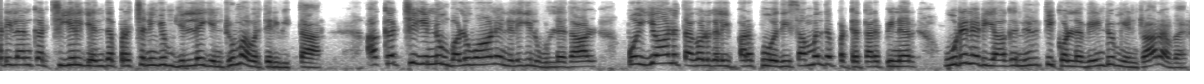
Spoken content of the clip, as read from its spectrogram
அடிலான் கட்சியில் எந்த பிரச்சனையும் இல்லை என்றும் அவர் தெரிவித்தார். அக்கட்சி இன்னும் வலுவான நிலையில் உள்ளதால் பொய்யான தகவல்களை பரப்புவதை சம்பந்தப்பட்ட தரப்பினர் உடனடியாக நிறுத்திக் கொள்ள வேண்டும் என்றார் அவர்.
